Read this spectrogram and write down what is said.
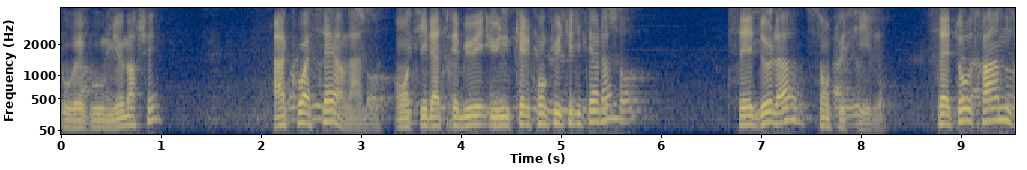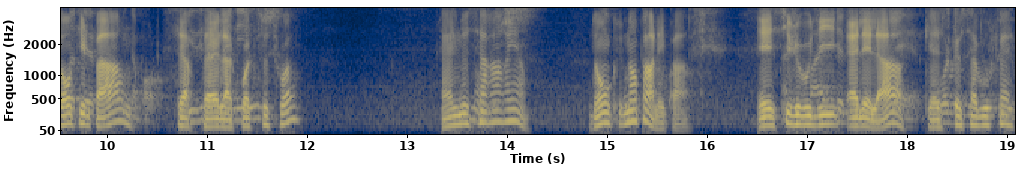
pouvez-vous mieux marcher? À quoi sert l'âme Ont-ils attribué une quelconque utilité à l'âme Ces deux-là sont utiles. Cette autre âme dont il parle, sert-elle à quoi que ce soit? Elle ne sert à rien, donc n'en parlez pas. Et si je vous dis, elle est là, qu'est-ce que ça vous fait?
